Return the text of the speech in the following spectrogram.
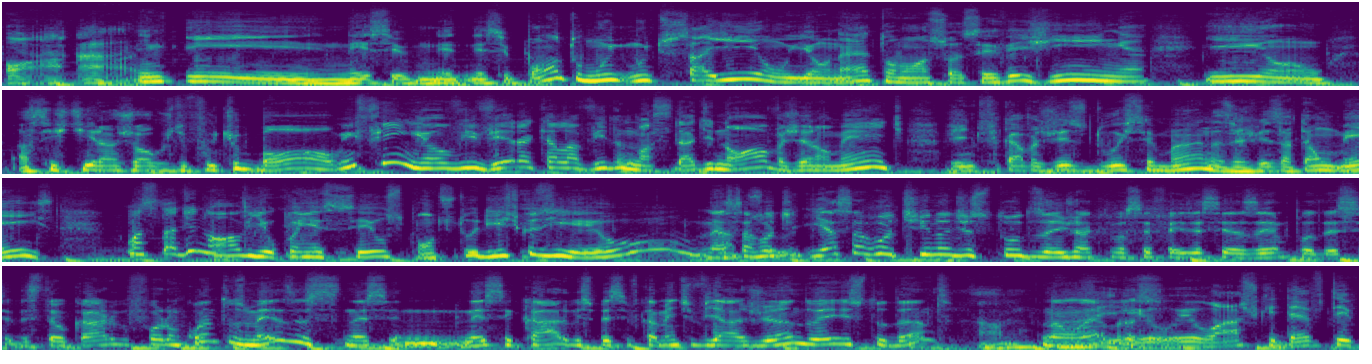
ó, a, a, nesse, nesse ponto, muito, muitos saíam, iam né, tomar uma sua cervejinha, iam assistir a jogos de futebol, enfim, iam viver aquela vida numa cidade nova, geralmente. A gente ficava às vezes duas semanas, às vezes até um mês, numa cidade nova, e eu conhecer os pontos turísticos e eu. Nessa rotina, e essa rotina de estudos aí, já que você fez esse exemplo desse, desse teu cargo, foram quantos meses nesse, nesse cargo especificamente viajando e estudando? Ah, Não ah, lembra? Eu, eu acho que deve ter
